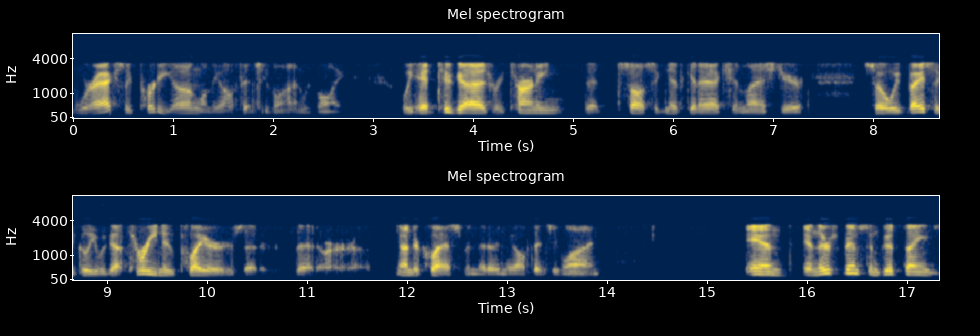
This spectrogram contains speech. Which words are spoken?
we're actually pretty young on the offensive line. We've only we had two guys returning that saw significant action last year. So we basically we got three new players that are that are uh, underclassmen that are in the offensive line. and and there's been some good things.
